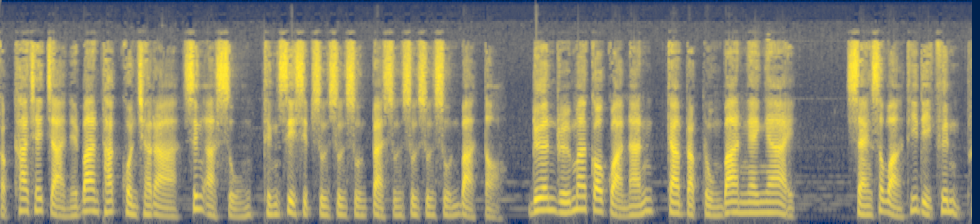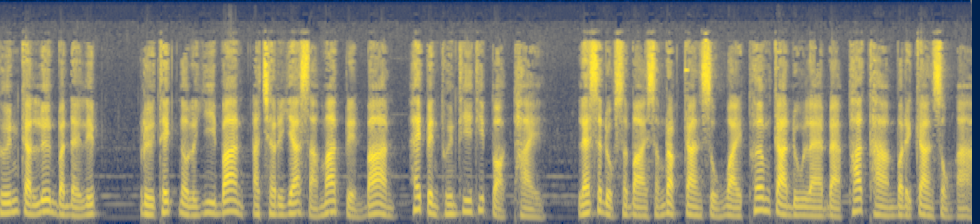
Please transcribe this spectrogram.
กับค่าใช้จ่ายในบ้านพักคนชรา ซึ่งอาจสูงถึง 40,008,000บาทต่อ เดือนหรือมากกว่านั้น การปรับปรุงบ้านง่าย ๆ แสงสว่างที่ดีขึ้นพื้นกันลื่นบันไดลิฟต์หรือเทคโนโลยีบ้านอัจฉริยะสามารถเปลี่ยนบ้านให้เป็นพื้นที่ที่ปลอดภัย และสะดวกสบายสำหรับการสูงวัยเพิ่มการดูแลแบบพาร์ทไทม์บริการส่งอา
